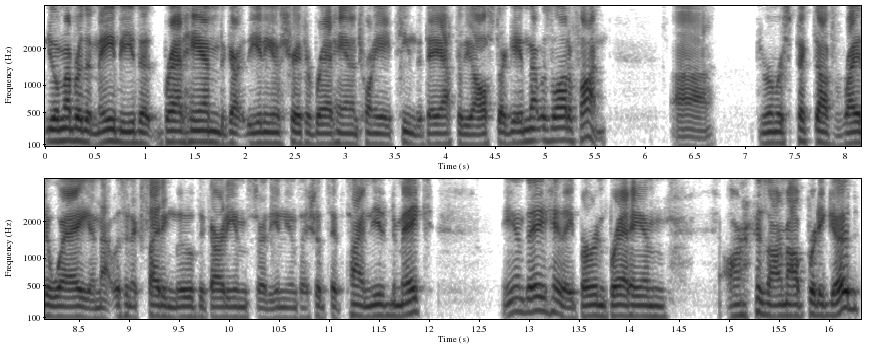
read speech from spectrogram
you'll remember that maybe that Brad Hand, the, the Indians trade for Brad Hand in 2018, the day after the All Star game, that was a lot of fun. Uh, rumors picked up right away, and that was an exciting move. The Guardians or the Indians, I should say, at the time needed to make, and they hey they burned Brad Hand his arm out pretty good.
